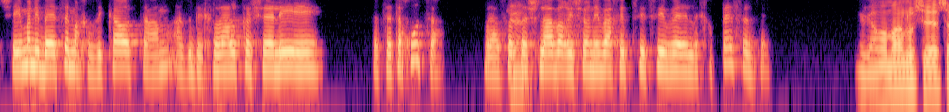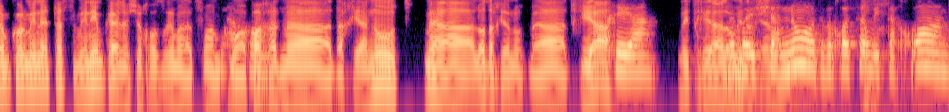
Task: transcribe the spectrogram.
שאם אני בעצם מחזיקה אותם, אז בכלל קשה לי לצאת החוצה, ולעשות כן. את השלב הראשוני והכי בסיסי ולחפש את זה. וגם אמרנו שיש שם כל מיני תסמינים כאלה שחוזרים על עצמם, נכון. כמו הפחד מהדחיינות, מה... לא דחיינות, מהדחייה. דחייה. מתחייה, לא מדחיינות. וביישנות וחוסר ביטחון.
